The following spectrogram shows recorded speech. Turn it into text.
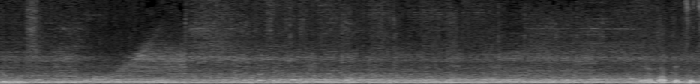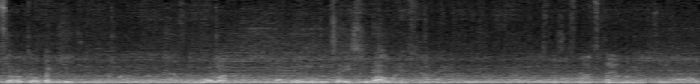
чомусь. Треба 540 обертів. Гома для приводу цієї сівалки. 116 я mám nechci dávat.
